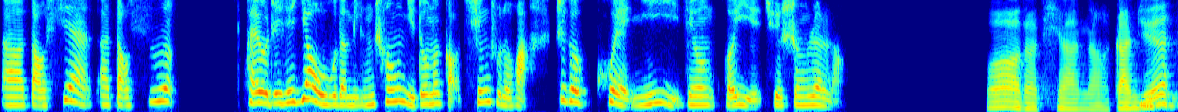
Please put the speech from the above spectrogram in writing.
呃导线、呃导丝，还有这些药物的名称，你都能搞清楚的话，这个会你已经可以去升任了。我的天呐，感觉嗯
